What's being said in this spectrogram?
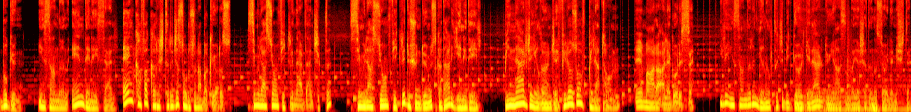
Bugün insanlığın en deneysel, en kafa karıştırıcı sorusuna bakıyoruz. Simülasyon fikri nereden çıktı? Simülasyon fikri düşündüğümüz kadar yeni değil. Binlerce yıl önce filozof Platon, emara alegorisi ile insanların yanıltıcı bir gölgeler dünyasında yaşadığını söylemişti.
